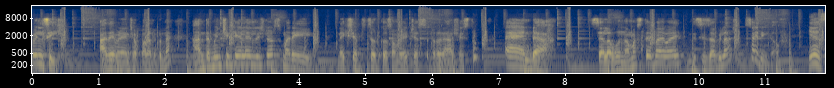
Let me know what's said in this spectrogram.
విల్ సి అదేమి నేను చెప్పాలనుకున్నా. అంతమించి ఇంకేం లేదు లిజనర్స్ మరి నెక్స్ట్ ఎపిసోడ్ కోసం వెయిట్ చేస్తుంటారని ఆశిస్తూ. అండ్ uh, సెలవు. నమస్తే. Bye bye this is Abhilash signing off yes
